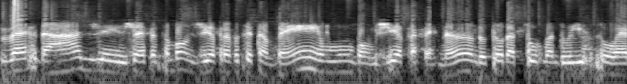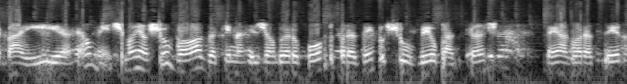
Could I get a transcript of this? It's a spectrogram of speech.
Verdade, Jefferson, bom dia para você também, um bom dia para Fernando, toda a turma do Isso é Bahia. Realmente, manhã chuvosa aqui na região do aeroporto, por exemplo, choveu bastante, né, agora cedo.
